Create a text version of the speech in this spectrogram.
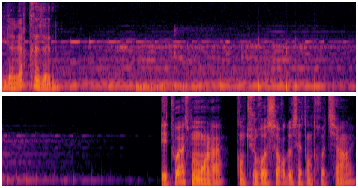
Il a l'air très zen. Et toi, à ce moment-là, quand tu ressors de cet entretien,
